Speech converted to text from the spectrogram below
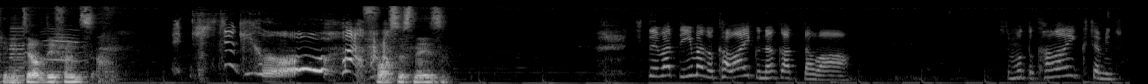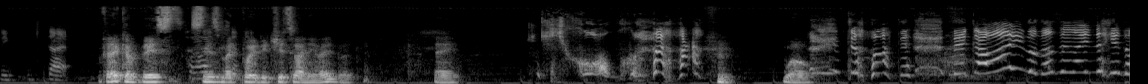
Can you tell the difference? Force a sneeze. ちょっと待って、今の可愛くなかったわ。ちょっともっと可愛いくしゃみちょっといきたい。A bass sneeze might probably be anyway, but hey. ちょっと待って、ね、可愛いの出せないんだけど。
